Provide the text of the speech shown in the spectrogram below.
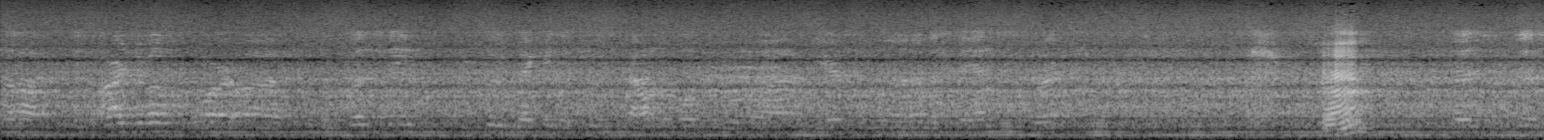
uh, uh, hmm? Does, does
